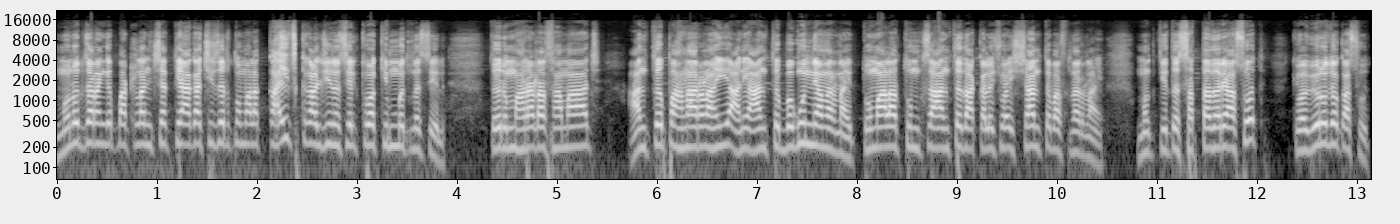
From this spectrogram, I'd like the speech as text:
मनोज जरांगे पाटलांच्या त्यागाची जर तुम्हाला काहीच काळजी नसेल किंवा किंमत नसेल तर मराठा समाज अंत पाहणार नाही आणि अंत बघून देणार नाही. तुम्हाला तुमचा अंत दाखवल्याशिवाय शांत बसणार नाही. मग तिथं सत्ताधारी असोत किंवा विरोधक असोत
